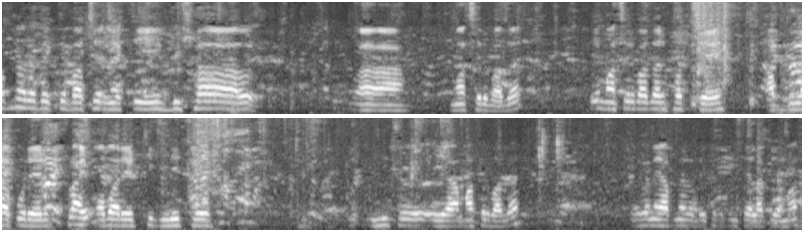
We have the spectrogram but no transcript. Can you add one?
আপনারা দেখতে পাচ্ছেন একটি বিশাল মাছের বাজার। এই মাছের বাজার হচ্ছে আবদুল্লাপুরের ফ্লাই ওভারের ঠিক নিচে নিচে এই মাছের বাজার। এখানে আপনারা দেখতে পাচ্ছেন তেলাপিয়া মাছ।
